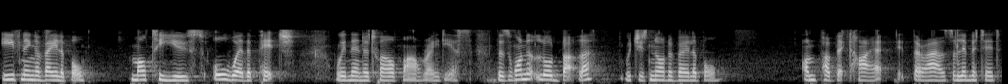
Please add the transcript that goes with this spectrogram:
evening available, multi use, all weather pitch within a 12 mile radius. There's one at Lord Butler, which is not available on public hire, their hours are limited,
